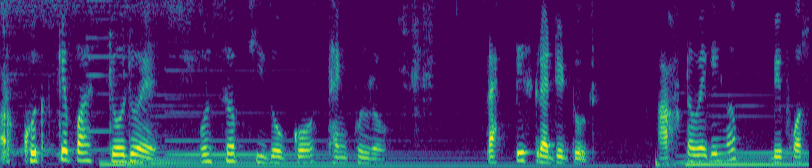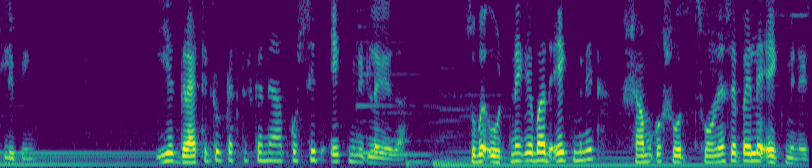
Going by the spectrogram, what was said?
और खुद के पास जो जो है उन सब चीज़ों को थैंकफुल रहो। Practice gratitude after waking up before sleeping ये ग्रैटिट्यूड प्रैक्टिस करने आपको सिर्फ़ एक मिनट लगेगा। सुबह उठने के बाद एक मिनट शाम को सो सोने से पहले एक मिनट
